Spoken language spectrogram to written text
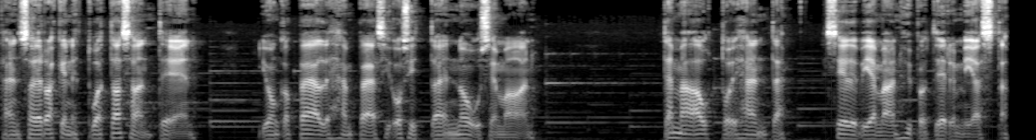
hän sai rakennettua tasanteen, jonka päälle hän pääsi osittain nousemaan. Tämä auttoi häntä selviämään hypotermiasta.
